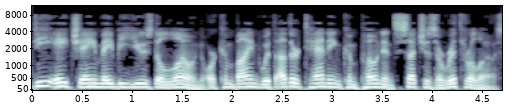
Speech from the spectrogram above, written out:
DHA may be used alone or combined with other tanning components such as erythrulose.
